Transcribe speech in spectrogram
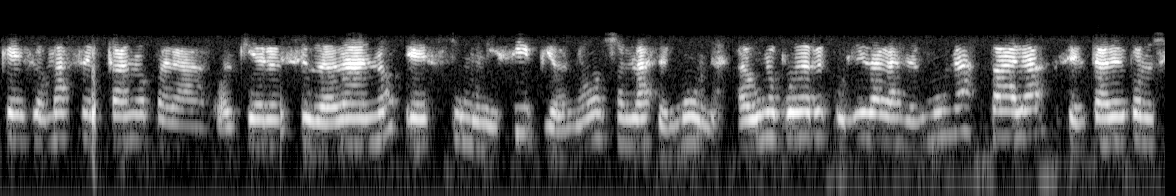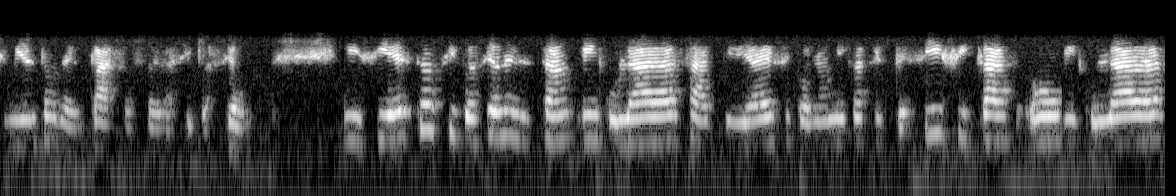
que es lo más cercano para cualquier ciudadano, es su municipio, ¿no? Son las demunas. Uno puede recurrir a las demunas para sentar el conocimiento del caso, de la situación y si estas situaciones están vinculadas a actividades económicas específicas o vinculadas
